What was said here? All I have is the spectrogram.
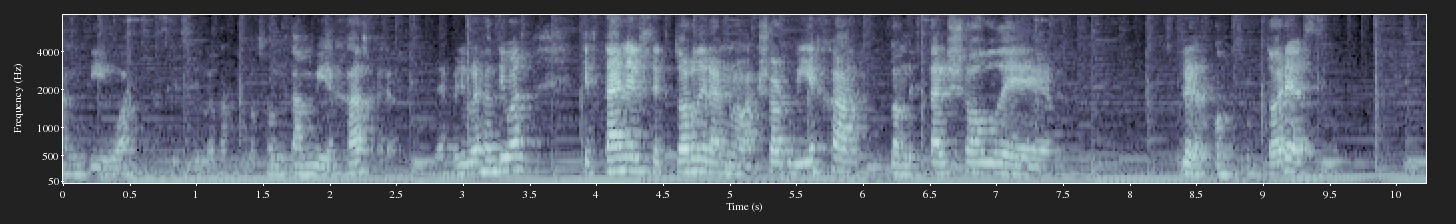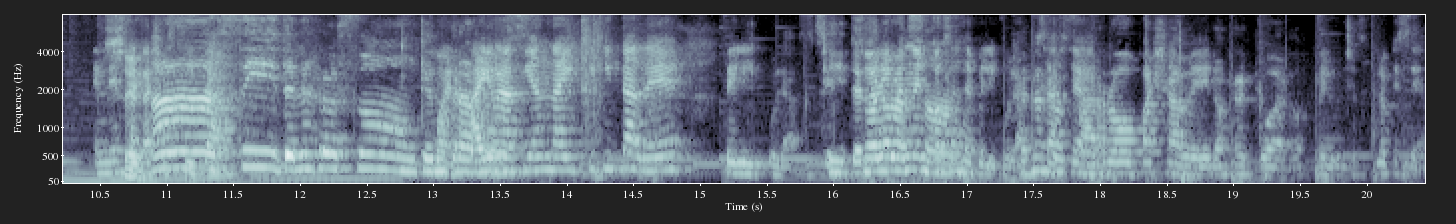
antiguas, así decirlo, tampoco son tan viejas, pero de películas antiguas, que está en el sector de la Nueva York vieja, donde está el show de, de los constructores. En esa Sí. callecita. Ah, sí, tenés razón. Que bueno, entramos. hay una tienda ahí chiquita de películas. que Sí, tenés solo venden cosas de películas. Tenés Ya sea razón. ropa, llaveros, recuerdos, peluches, lo que sea.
